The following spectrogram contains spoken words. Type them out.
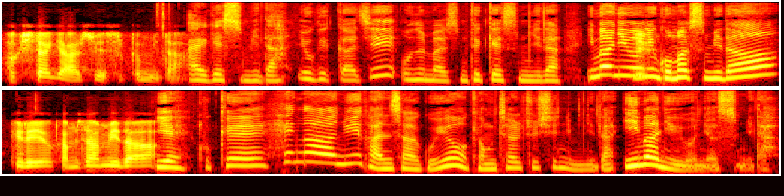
확실하게 알 수 있을 겁니다. 알겠습니다. 여기까지 오늘 말씀 듣겠습니다. 이만희 의원님 예. 고맙습니다. 그래요. 감사합니다. 예, 국회 행안위 간사고요. 경찰 출신입니다. 이만희 의원이었습니다.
